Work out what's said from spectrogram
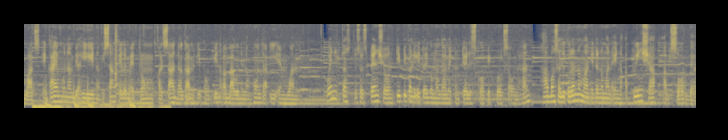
watts, eh kaya mo nang biyahihin ng isang kilometrong kalsada gamit itong pinakabago nilang Honda EM1. When it comes to suspension, typically ito ay gumagamit ng telescopic fork sa unahan, habang sa likuran naman ito naman ay naka-twin shock absorber.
